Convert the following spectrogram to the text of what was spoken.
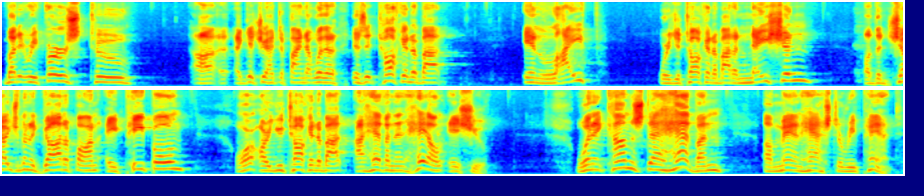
but it refers to, uh, I guess you have to find out whether, is it talking about in life, where you're talking about a nation, or the judgment of God upon a people, or are you talking about a heaven and hell issue? When it comes to heaven, a man has to repent.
